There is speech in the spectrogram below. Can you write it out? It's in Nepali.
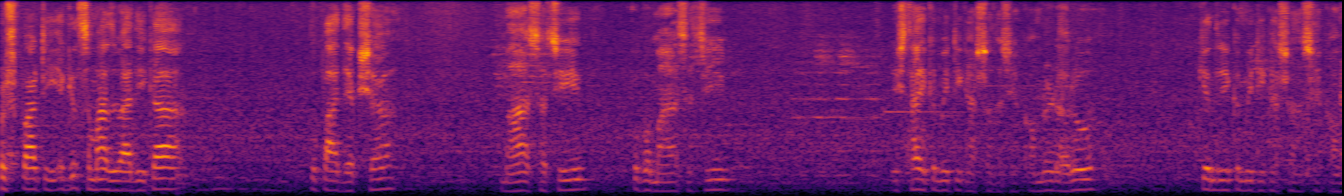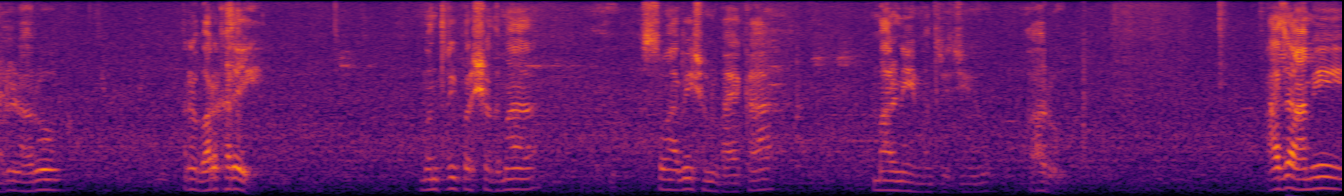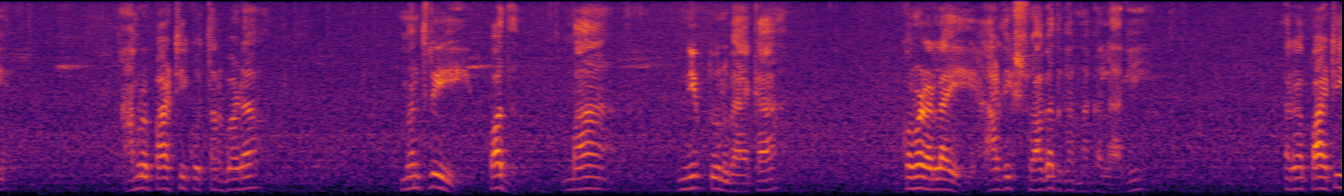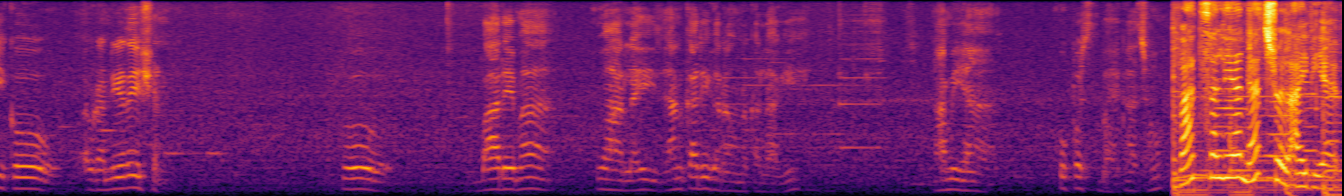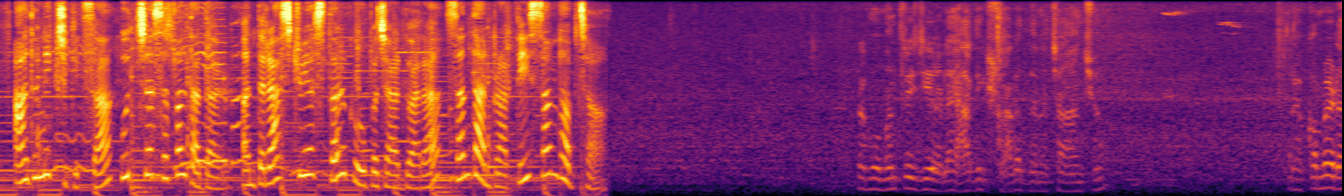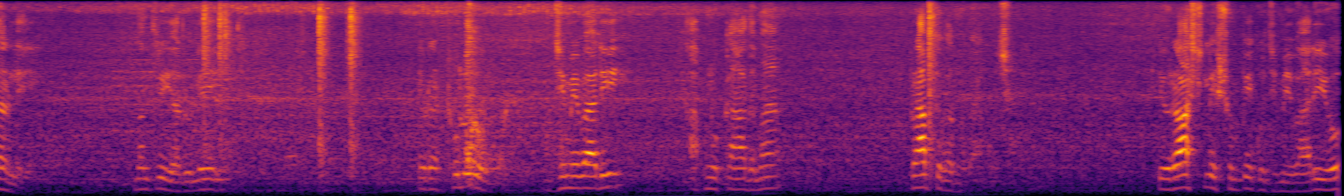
कम्युनिस्ट पार्टी एकीकृत समाजवादीका उपाध्यक्ष महासचिव उपमहासचिव स्थायी कमिटीका सदस्य कमरेडहरू केन्द्रीय कमिटीका सदस्य कमरेडहरू र भर्खरै मन्त्री परिषदमा समावेश हुनुभएका माननीय मन्त्रीज्यूहरू आज हामी हाम्रो पार्टीको तर्फबाट मन्त्री पदमा नियुक्त हुनुभएका कमरेडलाई हार्दिक स्वागत गर्नका लागि र पार्टीको एउटा निर्देशनको बारेमा उहाँहरूलाई जानकारी गराउनका लागि हामी यहाँ वात्सल्य नेचुरल आइभीएफ आधुनिक चिकित्सा उच्च सफलता दर अन्तर्राष्ट्रिय स्तरको उपचारद्वारा सन्तान प्राप्ति सम्भव छ। म मन्त्रीजीहरूलाई हार्दिक स्वागत गर्न चाहन्छु र कमरेडहरूले मन्त्रीहरूले एउटा ठुलो जिम्मेवारी आफ्नो काँधमा प्राप्त गर्नुभएको छ। यो राष्ट्रले सुम्पेको जिम्मेवारी हो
